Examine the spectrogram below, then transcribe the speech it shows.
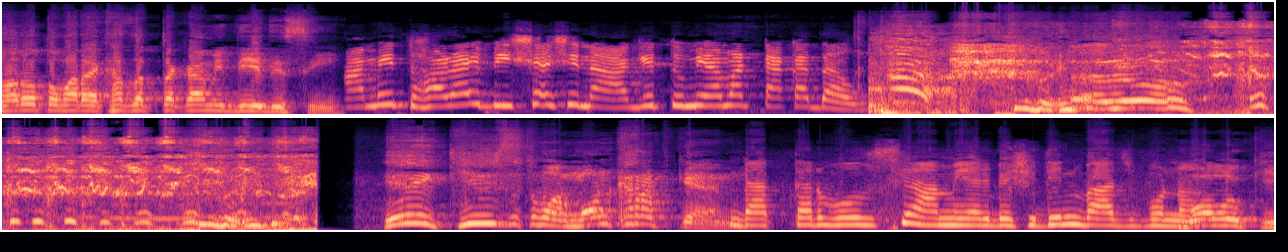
ধরো তোমার এক হাজার টাকা আমি দিয়ে দিছি। আমি ধরাই বিশ্বাসী না আগে তুমি আমার টাকা দাও। এই কি হয়েছে তোমার? মন খারাপ কেন? ডাক্তার বলছে আমি আর বেশি দিন বাঁচবো না। বলো কি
